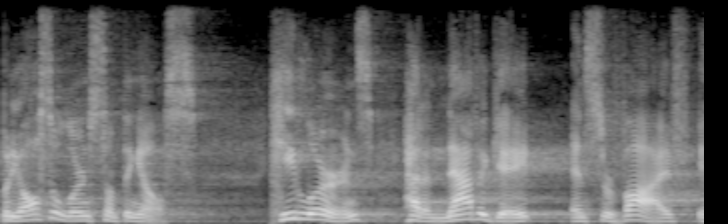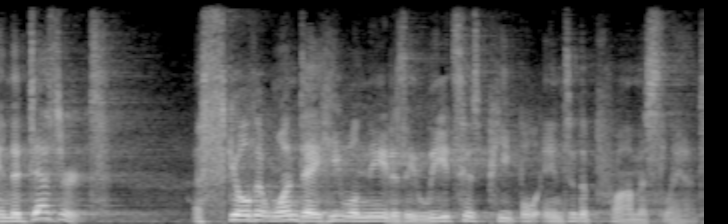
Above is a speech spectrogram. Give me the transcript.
But he also learns something else. He learns how to navigate and survive in the desert, a skill that one day he will need as he leads his people into the promised land.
